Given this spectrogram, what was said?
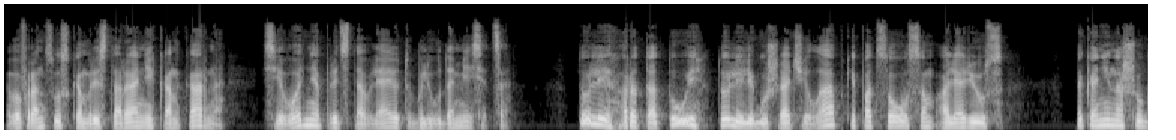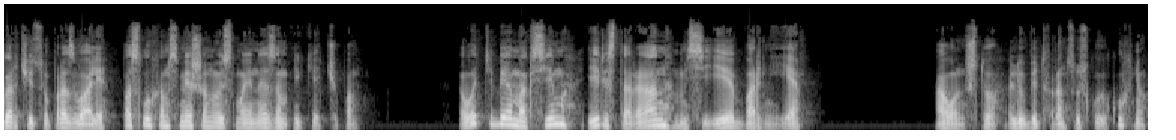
Во французском ресторане «Конкарна» сегодня представляют блюдо месяца. То ли рататуй, то ли лягушачьи лапки под соусом а-ля так они нашу горчицу прозвали, по слухам смешанную с майонезом и кетчупом. Вот тебе, Максим, и ресторан «Мсье Барнье». «А он что, любит французскую кухню?»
